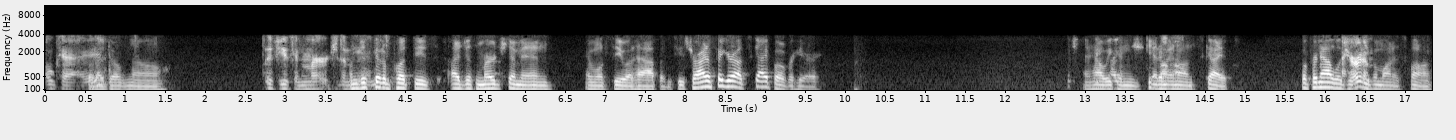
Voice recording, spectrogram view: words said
Okay. but I don't know. If you can merge them. I'm just gonna put these. I just merged them in, and we'll see what happens. He's trying to figure out Skype over here. and how we can get him in on Skype. But for now, we'll just keep him. him on his phone.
